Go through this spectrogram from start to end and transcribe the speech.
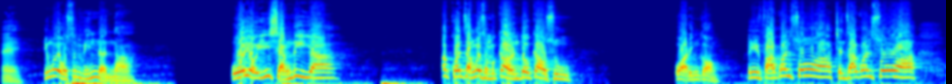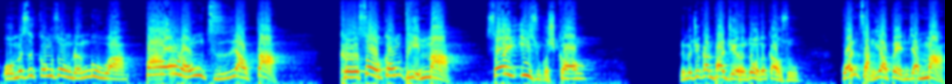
哎，因为我是名人呐，我有影响力呀。啊，馆长为什么告人都告输？哇，林工，因为法官说啊，检察官说啊，我们是公众人物啊，包容值要大，可受公平嘛，所以艺术就是公。你们去看判决，很多我都告诉馆长要被人家骂，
